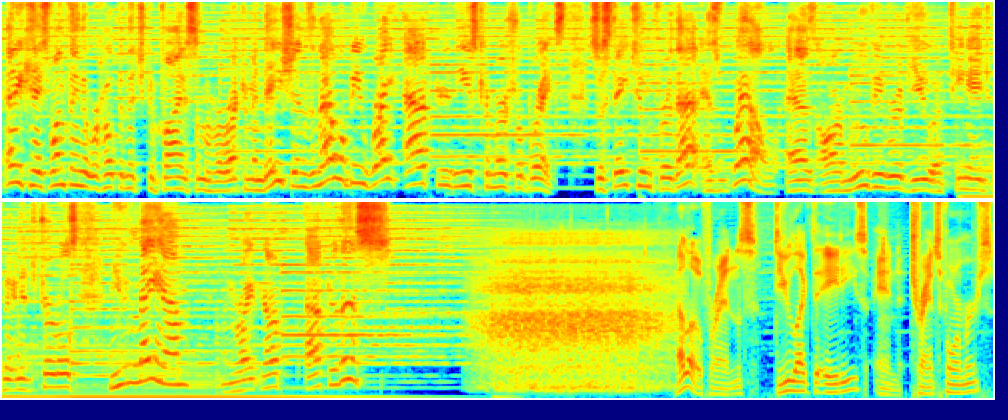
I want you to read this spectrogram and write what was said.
Any case, one thing that we're hoping that you can find is some of our recommendations, and that will be right after these commercial breaks. So stay tuned for that as well as our movie review of Teenage Mutant Ninja Turtles Mutant Mayhem coming right up after this. Hello, friends. Do you like the 80s and Transformers?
